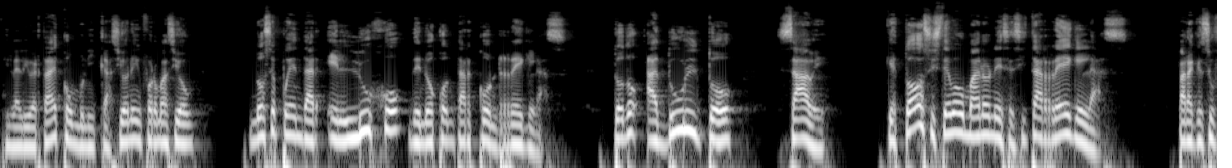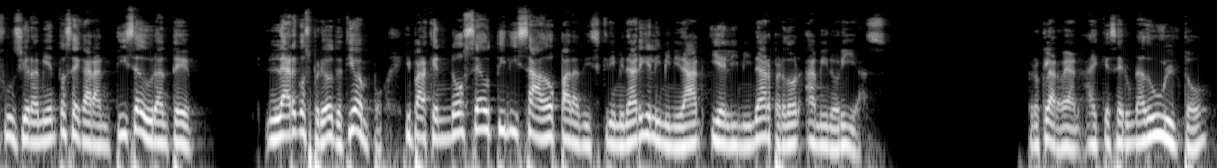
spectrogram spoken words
y la libertad de comunicación e información no se pueden dar el lujo de no contar con reglas. Todo adulto sabe que todo sistema humano necesita reglas para que su funcionamiento se garantice durante largos periodos de tiempo y para que no sea utilizado para discriminar y eliminar y eliminar, perdón, a minorías. Pero claro, vean, hay que ser un adulto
